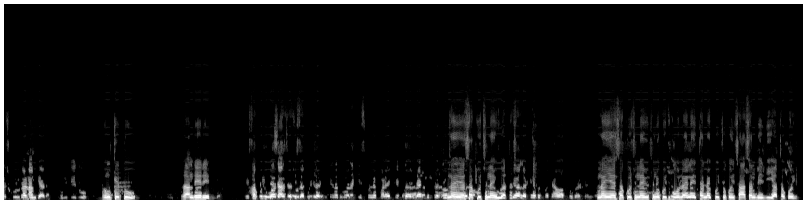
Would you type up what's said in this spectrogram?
स्कूल का नाम क्या था? धूमकेतु। रांधेर एरिया नहीं ऐसा कुछ नहीं हुआ था ने नहीं ऐसा कुछ नहीं उसने कुछ बोला नहीं था न कुछ कोई शासन भी दिया था कोई।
